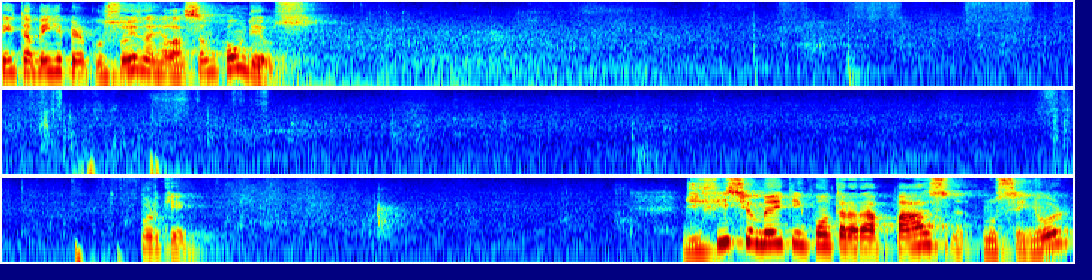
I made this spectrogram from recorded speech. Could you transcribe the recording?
tem também repercussões na relação com Deus. Por quê? Dificilmente encontrará paz no Senhor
